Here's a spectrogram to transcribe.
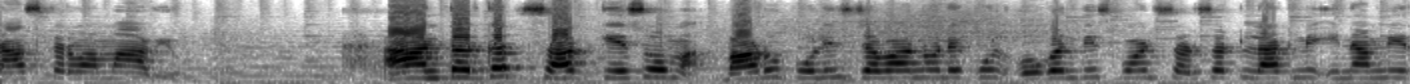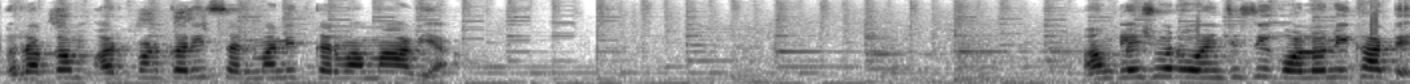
નાશ કરવામાં આવ્યો. આ અંતર્ગત સાત કેસોમાં બાણું પોલીસ જવાનોને કુલ ઓગણત્રીસ પોઈન્ટ સડસઠ લાખની ઇનામની રકમ અર્પણ કરી સન્માનિત કરવામાં આવ્યા. અંકલેશ્વર ઓએનજીસી કોલોની ખાતે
